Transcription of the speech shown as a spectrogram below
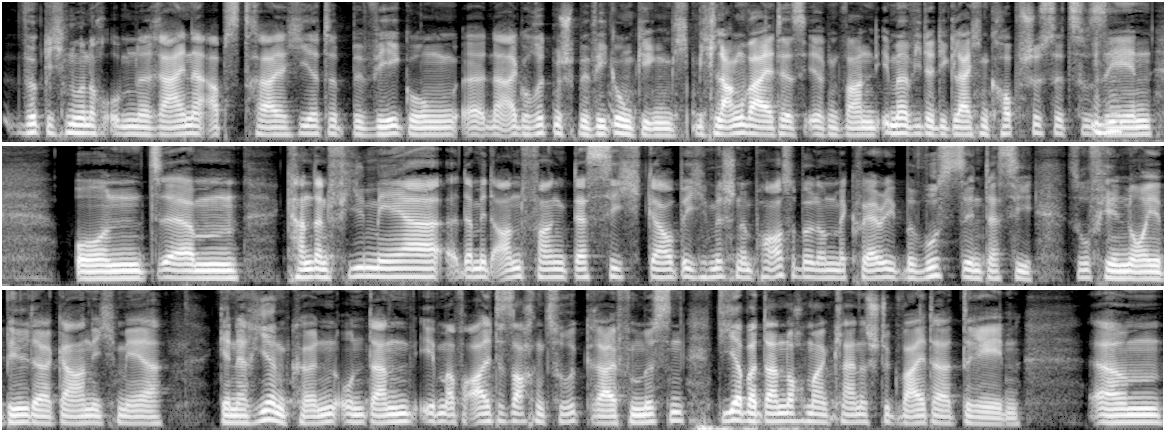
wirklich nur noch um eine reine abstrahierte Bewegung, äh, eine algorithmische Bewegung ging. Mich, mich langweilte es irgendwann, immer wieder die gleichen Kopfschüsse zu mhm. sehen und ähm, kann dann viel mehr damit anfangen, dass sich, glaube ich, Mission Impossible und McQuarrie bewusst sind, dass sie so viele neue Bilder gar nicht mehr generieren können und dann eben auf alte Sachen zurückgreifen müssen, die aber dann noch mal ein kleines Stück weiter drehen. Ähm,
